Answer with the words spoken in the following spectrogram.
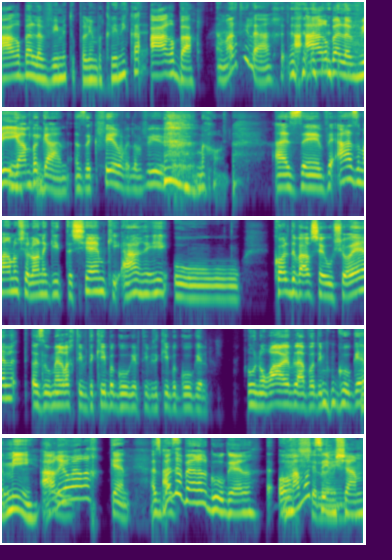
ארבע לוי מטופלים בקליניקה, ארבע. אמרתי לך. ארבע לוי. גם בגן, אז זה כפיר ולוי, ו- נכון. אז, אה, ואז אמרנו שלא נגיד את השם, כי ארי הוא, כל דבר שהוא שואל, אז הוא אומר לך, תבדקי בגוגל, תבדקי בגוגל. הוא נורא אוהב לעבוד עם גוגל. מי? ארי אומר לך? כן. אז בוא נדבר על גוגל. אוי, מה מוצאים. שם?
